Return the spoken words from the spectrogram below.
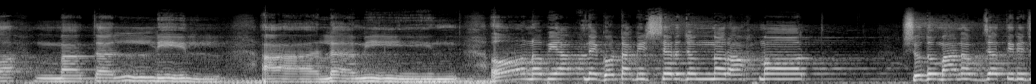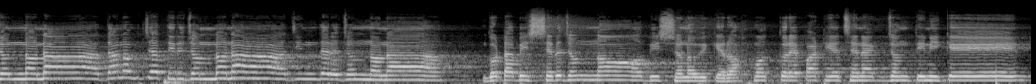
রাহমাতাল লিল আলামিন। ও নবী, আপনি গোটা বিশ্বের জন্য রহমত। শুধু মানব জাতির জন্য না, দানব জাতির জন্য না, জিন্দের জন্য না। গোটা বিশ্বের জন্য বিশ্ব নবীকে রহমত করে পাঠিয়েছেন একজন তিনি কে?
